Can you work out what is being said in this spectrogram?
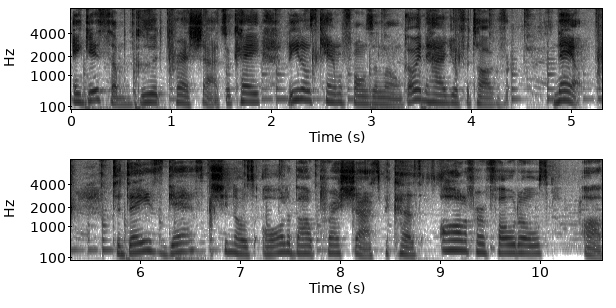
and get some good press shots, okay? Leave those camera phones alone. Go ahead and hire your photographer. Now, Today's guest, she knows all about press shots because all of her photos are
